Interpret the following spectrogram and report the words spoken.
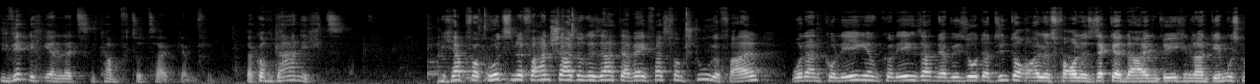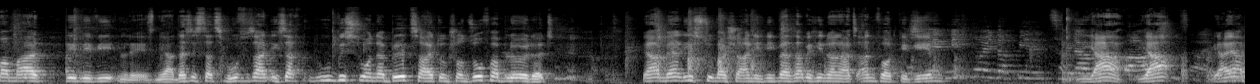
die wirklich ihren letzten Kampf zurzeit kämpfen. Da kommt gar nichts. Ich habe vor kurzem eine Veranstaltung gesagt, da wäre ich fast vom Stuhl gefallen, wo dann Kolleginnen und Kollegen sagten, ja wieso, das sind doch alles faule Säcke da in Griechenland, die muss man mal die Leviten lesen. Ja, das ist das Berufssein. Ich sage, du bist so in der Bildzeitung schon so verblödet. Ja, mehr liest du wahrscheinlich nicht mehr, das habe ich Ihnen dann als Antwort gegeben. Ja, ja, ja, ja,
